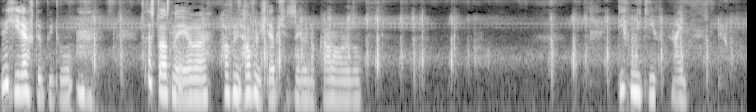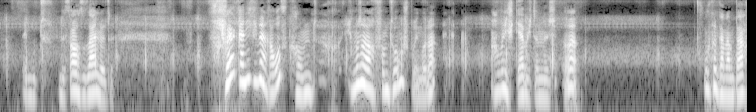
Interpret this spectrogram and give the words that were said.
Nicht jeder stirbt wie du. Hast du hast eine Ehre. Hoffentlich, hoffentlich sterbe ich jetzt nicht noch Karma oder so. Definitiv nein. Sehr gut. Das soll auch so sein, Leute. Ich weiß gar nicht, wie man rauskommt. Ich muss mal vom Turm springen, oder? Hoffentlich sterbe ich dann nicht. Ich bin gerade am Dach,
